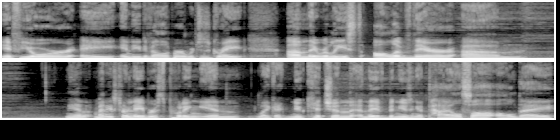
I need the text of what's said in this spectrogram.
if you're a indie developer, which is great. Um, they released all of their. Um, man, my next door neighbor is putting in like a new kitchen, and they've been using a tile saw all day.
